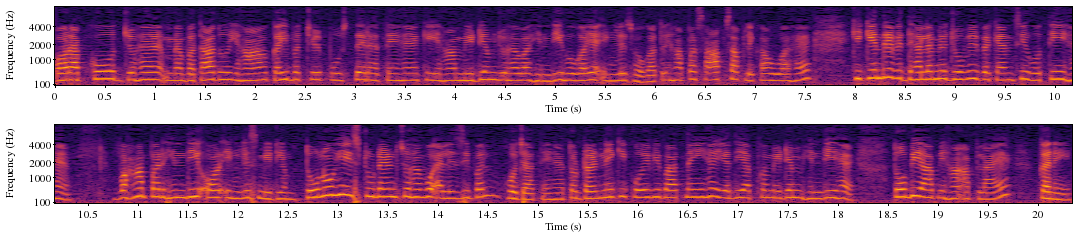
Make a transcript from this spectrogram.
और आपको जो है, मैं बता दूँ, यहाँ कई बच्चे पूछते रहते हैं कि यहाँ मीडियम जो है वह हिंदी होगा या इंग्लिश होगा। तो यहाँ पर साफ़ साफ़ लिखा हुआ है कि केंद्रीय विद्यालय में जो भी वैकेंसी होती हैं, वहाँ पर हिंदी और इंग्लिश मीडियम दोनों ही स्टूडेंट जो हैं वो एलिजिबल हो जाते हैं। तो डरने की कोई भी बात नहीं है, यदि आपका मीडियम हिंदी है तो भी आप यहाँ अप्लाई करें।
